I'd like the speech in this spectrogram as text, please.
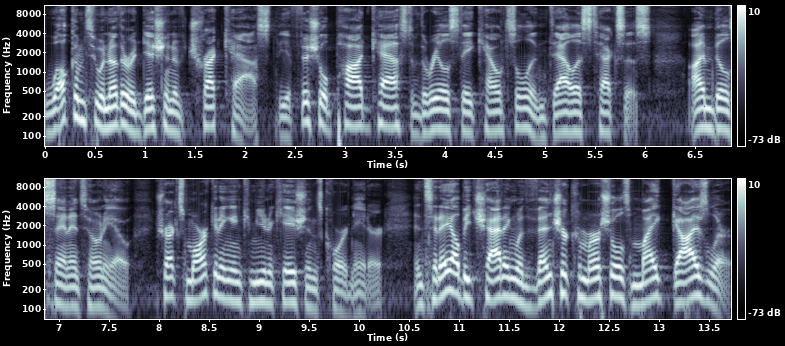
Welcome to another edition of TrekCast, the official podcast of the Real Estate Council in Dallas, Texas. I'm Bill San Antonio, TREC's marketing and communications coordinator, and today I'll be chatting with Venture Commercial's Mike Geisler,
